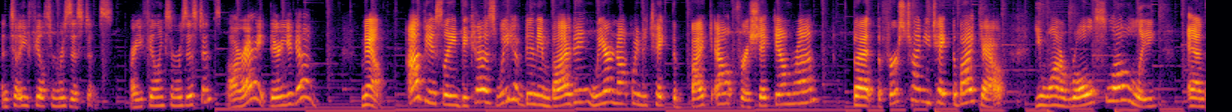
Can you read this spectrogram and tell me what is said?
until you feel some resistance. Are you feeling some resistance? All right, there you go. Now, obviously, because we have been imbibing, we are not going to take the bike out for a shakedown run. But the first time you take the bike out, you want to roll slowly and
